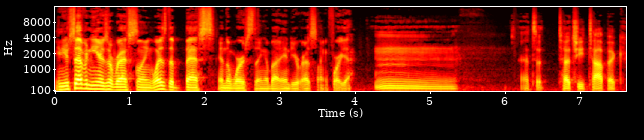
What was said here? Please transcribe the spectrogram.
in your seven years of wrestling? What is the best and the worst thing about indie wrestling for you? Mm, that's a touchy topic.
